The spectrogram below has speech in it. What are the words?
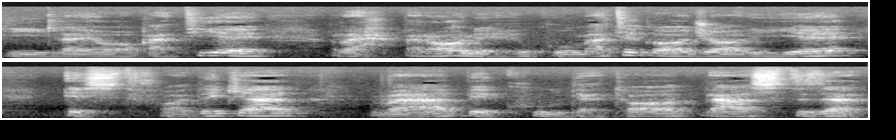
بیلیاقتی رهبران حکومت گاجاریه استفاده کرد و به کودتا دست زد.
